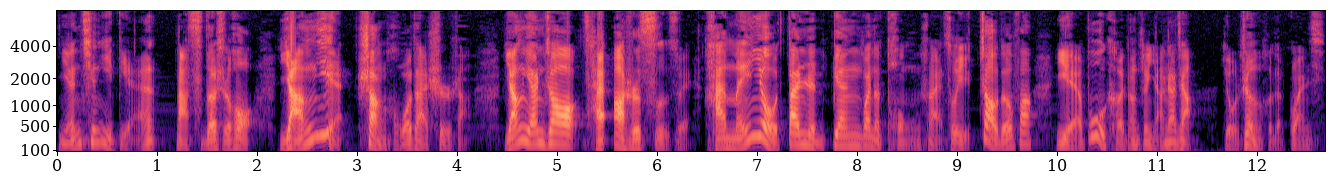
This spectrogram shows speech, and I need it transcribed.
年轻一点。那死的时候，杨业尚活在世上，杨延昭才二十四岁，还没有担任边关的统帅，所以赵德芳也不可能跟杨家将有任何的关系。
